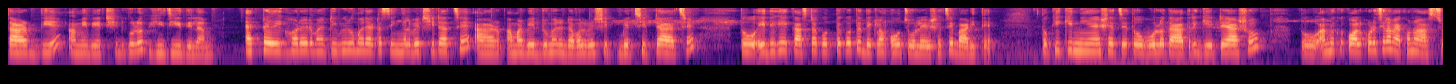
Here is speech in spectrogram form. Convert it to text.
সার্ফ দিয়ে আমি বেডশিটগুলো ভিজিয়ে দিলাম। একটা এই ঘরের মানে টিভি রুমের একটা সিঙ্গেল বেডশিট আছে, আর আমার বেডরুমের ডাবল বেডশিট, বেডশিটটা আছে। তো এদিকে কাজটা করতে করতে দেখলাম ও চলে এসেছে বাড়িতে। তো কি কি নিয়ে এসেছে? তো বলল, তাড়াতাড়ি গেটে আসো। তো আমি ওকে কল করেছিলাম এখনও আসছো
